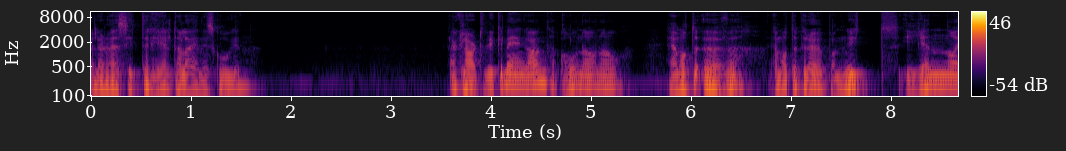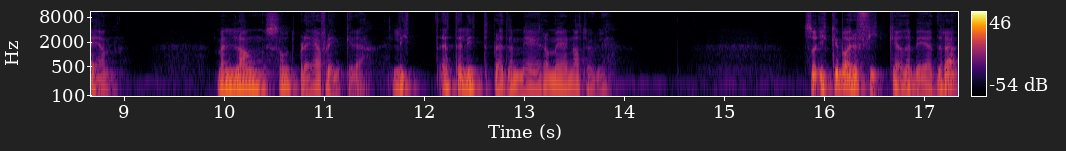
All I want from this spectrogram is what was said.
eller når jeg sitter helt aleine i skogen. Jeg klarte det ikke med en gang. Oh, no, no. Jeg måtte øve. Jeg måtte prøve på nytt, igjen og igjen. Men langsomt ble jeg flinkere. Litt etter litt ble det mer og mer naturlig. Så ikke bare fikk jeg det bedre,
